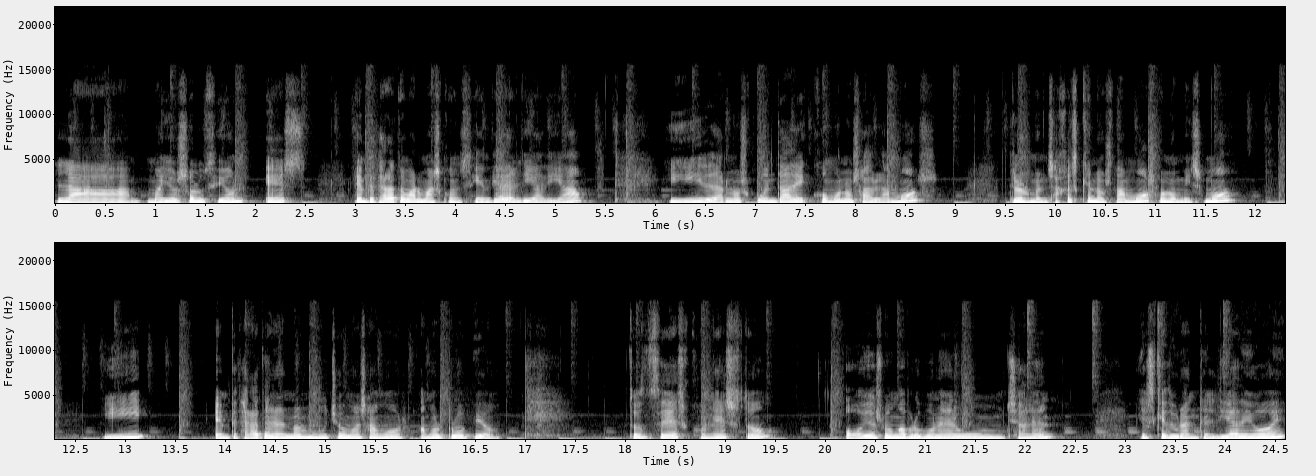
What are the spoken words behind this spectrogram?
la mayor solución es empezar a tomar más conciencia del día a día y de darnos cuenta de cómo nos hablamos, de los mensajes que nos damos a uno mismo y empezar a tenernos mucho más amor, amor propio. Entonces, con esto, hoy os vengo a proponer un challenge. Es que durante el día de hoy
